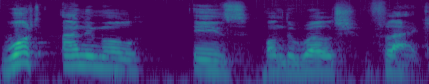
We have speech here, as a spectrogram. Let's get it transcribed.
what animal is on the Welsh flag?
